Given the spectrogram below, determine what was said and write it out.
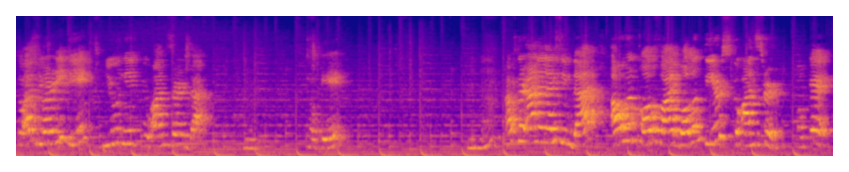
So as you are reading, you need to answer that. Okay. Mm -hmm. After analyzing that, I will call five volunteers to answer. Okay.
